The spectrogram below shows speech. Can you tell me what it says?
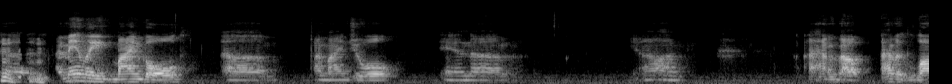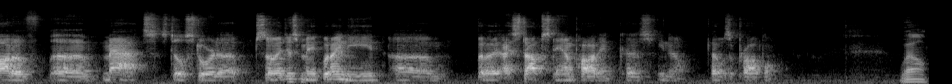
uh, I mainly mine gold. Um, I mine jewel, and um, you know I'm, I have about I have a lot of uh, mats still stored up. So I just make what I need. Um, but I, I stopped stand potting because you know that was a problem. Well,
